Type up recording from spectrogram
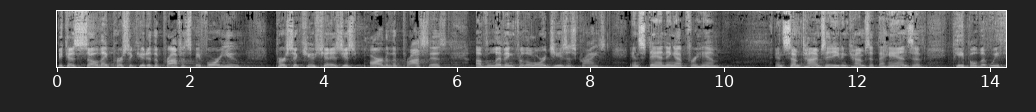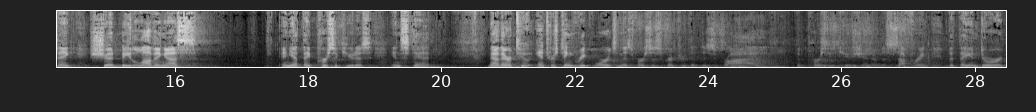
because so they persecuted the prophets before you. Persecution is just part of the process of living for the Lord Jesus Christ and standing up for him. And sometimes it even comes at the hands of people that we think should be loving us, and yet they persecute us instead. Now, there are two interesting Greek words in this verse of Scripture that describe the persecution or the suffering that they endured.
